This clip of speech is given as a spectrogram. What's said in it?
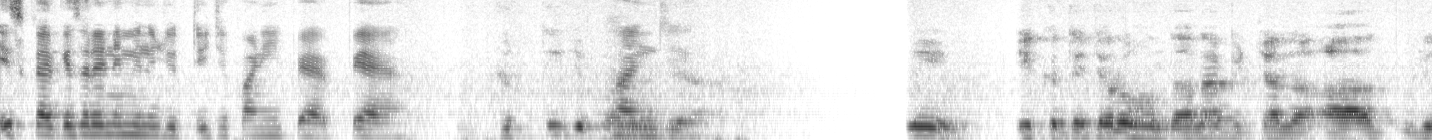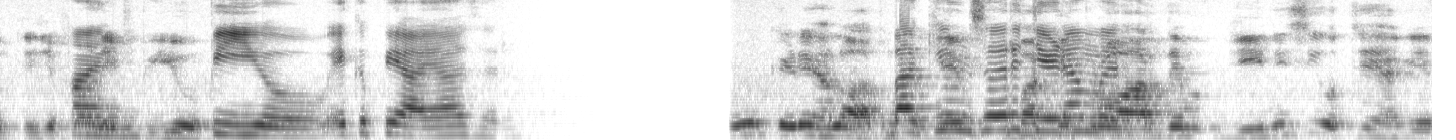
ਇਸ ਕਰਕੇ ਸਰ ਇਹਨੇ ਮੈਨੂੰ ਜੁੱਤੀ 'ਚ ਪਾਣੀ ਪਿਆ ਪਿਆ ਜੁੱਤੀ 'ਚ ਪਾਣੀ ਹਾਂਜੀ। ਨਹੀਂ ਇੱਕ ਤੇ ਚਲੋ ਹੁੰਦਾ ਨਾ ਵੀ ਚੱਲ ਆ ਜੁੱਤੀ 'ਚ ਪਾਣੀ ਪੀਓ। ਪੀਓ ਇੱਕ ਪਿਆਇਆ ਸਰ। ਉਹ ਕਿਹੜੇ ਹਾਲਾਤ ਬਾਕੀ ਹੁਣ? ਸਰ ਜਿਹੜਾ ਪਰਿਵਾਰ ਦੇ ਜੀ ਨਹੀਂ ਸੀ ਉੱਥੇ ਹੈਗੇ?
